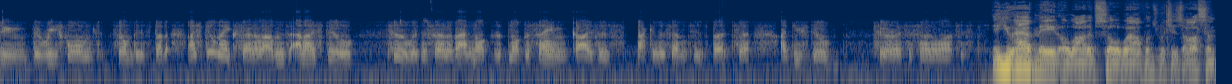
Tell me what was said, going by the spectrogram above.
to the reformed zombies. But I still make solo albums and I still tour with a solo band. Not not the same guys as back in the 70s, but uh, I do still tour as a solo artist. You have made a lot of solo albums, which is awesome.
